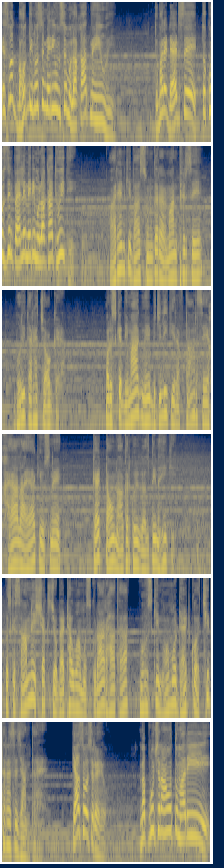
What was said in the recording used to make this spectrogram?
इस वक्त बहुत दिनों से मेरी उनसे मुलाकात नहीं हुई। तुम्हारे डैड से तो कुछ दिन पहले मेरी मुलाकात हुई थी। आर्यन की बात सुनकर अरमान फिर से बुरी तरह चौंक गया और उसके दिमाग में बिजली की रफ्तार से ख्याल आया कि उसने कैट टाउन आकर कोई गलती नहीं की। उसके सामने शख्स जो बैठा हुआ मुस्कुरा रहा था, वो उसकी मोमो डैड को अच्छी तरह से जानता है। क्या सोच रहे हो? मैं पूछ रहा हूँ, तुम्हारी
